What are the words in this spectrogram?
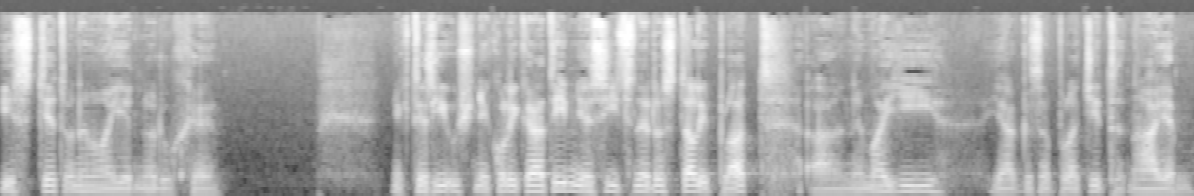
Jistě to nemá jednoduché. Někteří už několikátý měsíc nedostali plat a nemají jak zaplatit nájem.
